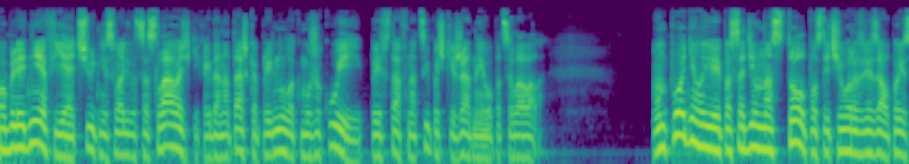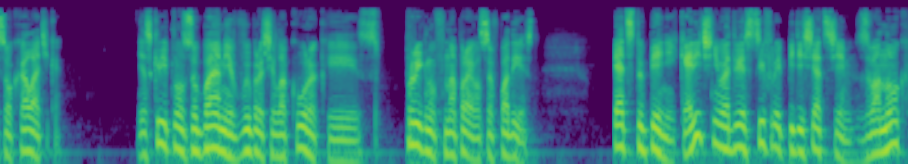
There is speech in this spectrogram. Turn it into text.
Побледнев, я чуть не свалился с лавочки, когда Наташка прильнула к мужику и, привстав на цыпочки, жадно его поцеловала. Он поднял ее и посадил на стол, после чего развязал поясок халатика. Я скрипнул зубами, выбросил окурок и, спрыгнув, направился в подъезд. Пять ступеней, коричневая дверь с цифрой 57, звонок,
